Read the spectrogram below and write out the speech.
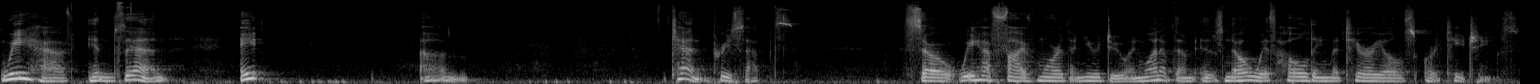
we have in Zen eight, um, ten precepts. So we have five more than you do, and one of them is no withholding materials or teachings.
